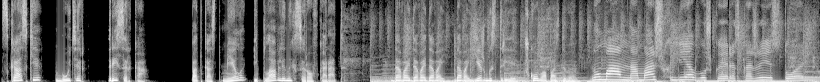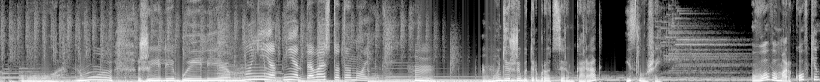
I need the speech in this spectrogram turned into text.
Сказки, бутер, три сырка. Подкаст мела и плавленых сыров карат. Давай, давай, давай, давай, ешь быстрее, в школу опаздываем. Ну, мам, намажь хлебушка и расскажи историю. О, ну, жили, были. Ну нет, нет, давай что-то новенькое. Хм, ну, держи бутерброд с сыром карат и слушай. Вова Марковкин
